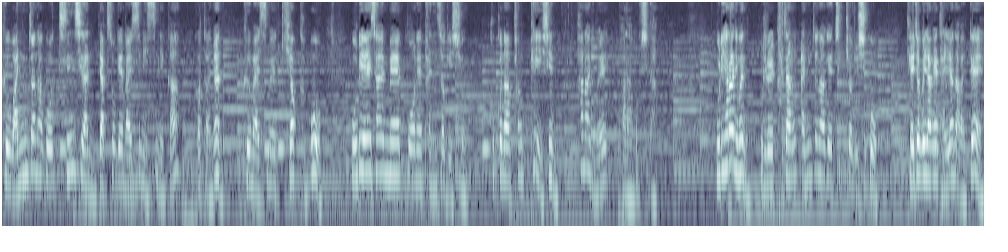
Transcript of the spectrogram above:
그 완전하고 진실한 약속의 말씀이 있습니까? 그렇다면 그 말씀을 기억하고 우리의 삶의 구원의 반석이시오 굳건한 방패이신 하나님을 바라봅시다. 우리 하나님은 우리를 가장 안전하게 지켜주시고 대적을 향해 달려나갈 때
